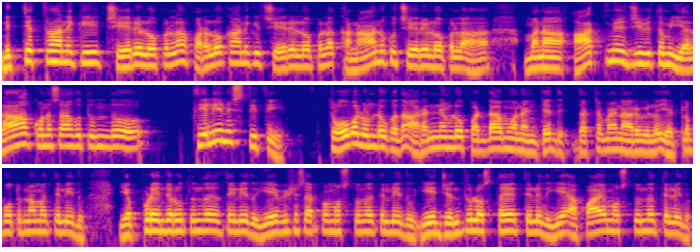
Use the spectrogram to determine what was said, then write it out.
నిత్యత్వానికి చేరే లోపల పరలోకానికి చేరే లోపల కణానుకు చేరే లోపల మన ఆత్మీయ జీవితం ఎలా కొనసాగుతుందో తెలియని స్థితి. త్రోవలు ఉండవు కదా అరణ్యంలో పడ్డాము అని అంటే దట్టమైన అరవిలో ఎట్లా పోతున్నామో తెలియదు ఎప్పుడు ఏం జరుగుతుందో తెలియదు ఏ విష సర్పం వస్తుందో తెలియదు ఏ జంతువులు వస్తాయో తెలియదు ఏ అపాయం వస్తుందో తెలియదు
